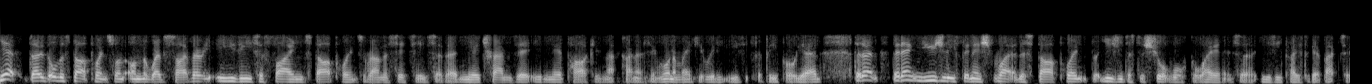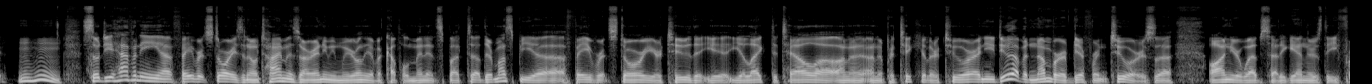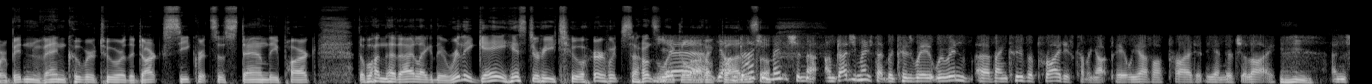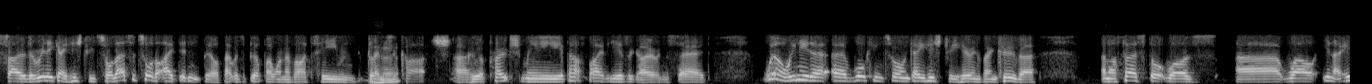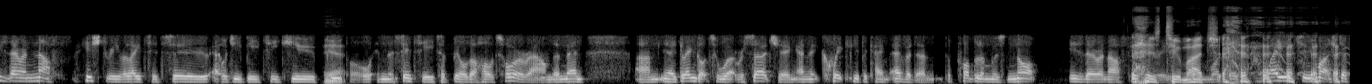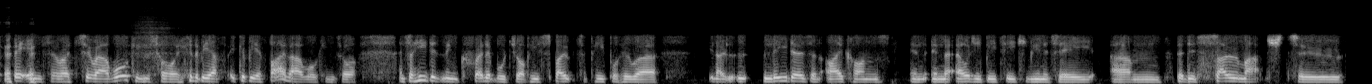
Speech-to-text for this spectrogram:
Yep, all the start points on, on the website. Very easy to find start points around the city, so they're near transit, near parking, that kind of thing. We want to make it really easy for people. Yeah, and they don't they don't usually finish right at the start point, but usually just a short walk away, and it's an easy place to get back to. Mm-hmm. So, do you have any uh, favorite stories? I know time is our enemy. We only have a couple of minutes, but uh, there must be a, a, favorite story or two that you, you like to tell uh, on a on a particular tour. And you do have a number of different tours uh, on your website. Again, there's the Forbidden Vancouver tour, the Dark Secrets of Stanley Park, the one that I like, the really gay history tour, which sounds yeah, like a lot of yeah, fun. I'm glad so. you mentioned that. I'm glad you mentioned that because we're we're in uh, Vancouver. Pride is coming up here. We have our Pride at the end of July, mm-hmm. and so the really gay history tour. That's a tour that I didn't build. That was built by one of our team, Glenn uh uh, who approached me about five years ago and said, "Well, we need a, a walking tour on gay history here in Vancouver." And our first thought was, uh, well, you know, is there enough history related to LGBTQ people yeah. in the city to build a whole tour around? And then um, you know, Glenn got to work researching, and it quickly became evident the problem was not is there enough? It's too much. way too much to fit into a two-hour walking tour. It could be a it could be a five-hour walking tour, and so he did an incredible job. He spoke to people who were, you know, leaders and icons in in the LGBT community um, that did so much to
